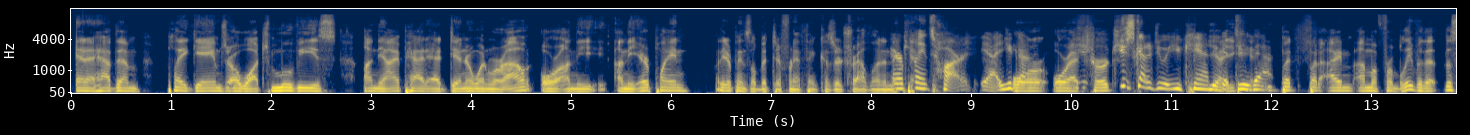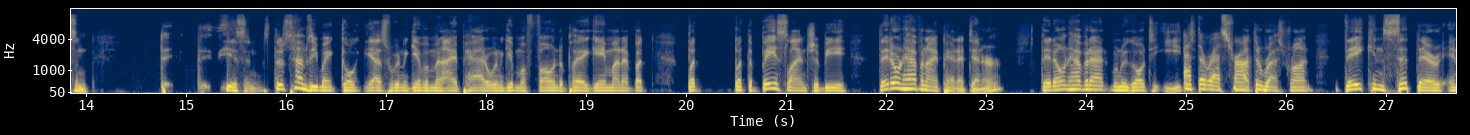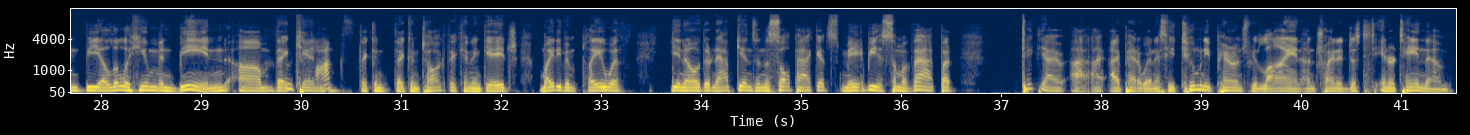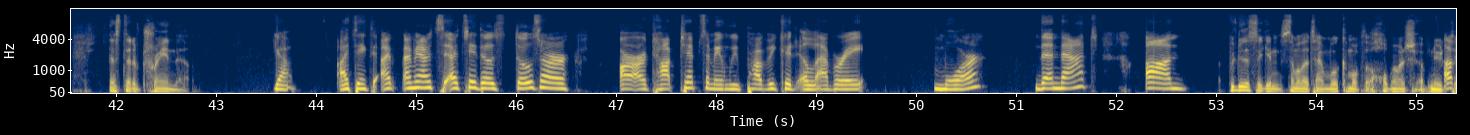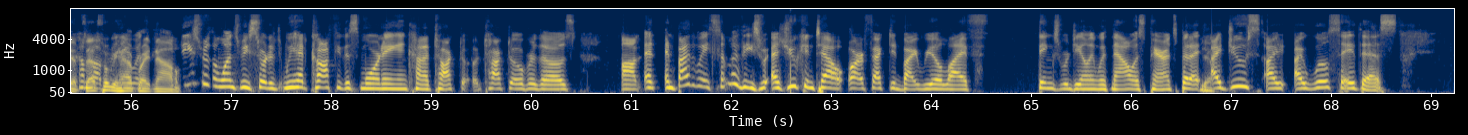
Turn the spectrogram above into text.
and I have them play games or watch movies on the iPad at dinner when we're out or on the on the airplane. The airplane's a little bit different, I think, because they're traveling. And airplane's hard. Yeah, you got or or at you, church. You just got to do what you can yeah, to get through that. But but I'm I'm a firm believer that listen, isn't there's times you might go yes we're going to give them an iPad we're going to give them a phone to play a game on it but but but the baseline should be they don't have an iPad at dinner they don't have it at when we go out to eat at the restaurant at the restaurant they can sit there and be a little human being um that Who can talks. they can they can talk they can engage might even play with you know their napkins and the salt packets maybe some of that but take the I, I, iPad away, and I see too many parents relying on trying to just entertain them instead of train them. Yeah, I think. I, I mean, I would say, I'd say those those are are our top tips. I mean, we probably could elaborate more than that. Um, if we do this again some other time, we'll come up with a whole bunch of new I'll tips. That's what we have ones. right now. these were the ones we sort of we had coffee this morning and kind of talked talked over those. Um, and and by the way, some of these, as you can tell, are affected by real life things we're dealing with now as parents. But I, Yeah. I do I I will say this:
